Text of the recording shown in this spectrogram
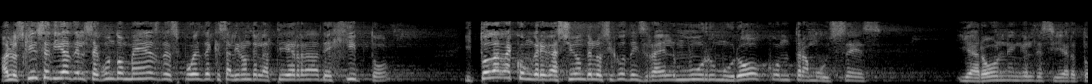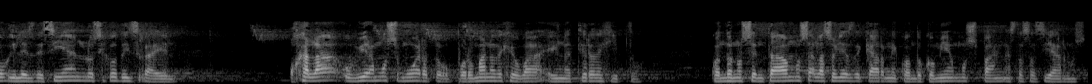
A los 15 días del segundo mes después de que salieron de la tierra de Egipto, y toda la congregación de los hijos de Israel murmuró contra Moisés y Aarón en el desierto, y les decían los hijos de Israel, ojalá hubiéramos muerto por mano de Jehová en la tierra de Egipto, cuando nos sentábamos a las ollas de carne, cuando comíamos pan hasta saciarnos,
